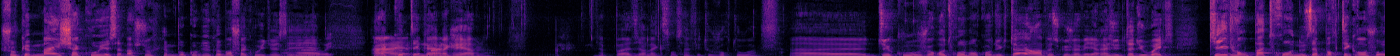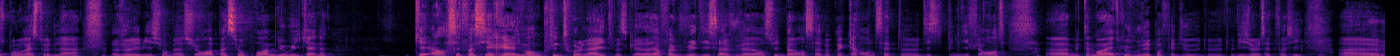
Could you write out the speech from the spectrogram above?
je trouve que manche à couilles, ça marche beaucoup mieux que manche à couilles. Tu vois, c'est Ah oui. un Ah, côté quand même agréable. Pas à dire, l'accent ça fait toujours tout. hein. Euh, du coup, je retrouve mon conducteur, hein, parce que j'avais les résultats du WEC qui ne vont pas trop nous apporter grand chose pour le reste de la de l'émission, bien sûr. On va passer au programme du week-end. Qui est, alors cette fois-ci réellement plutôt light, parce que la dernière fois que je vous ai dit ça, je vous ai ensuite balancé à peu près 47 euh, disciplines différentes, euh, mais tellement light que je vous ai pas fait de, de- de visuel cette fois-ci. Euh,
